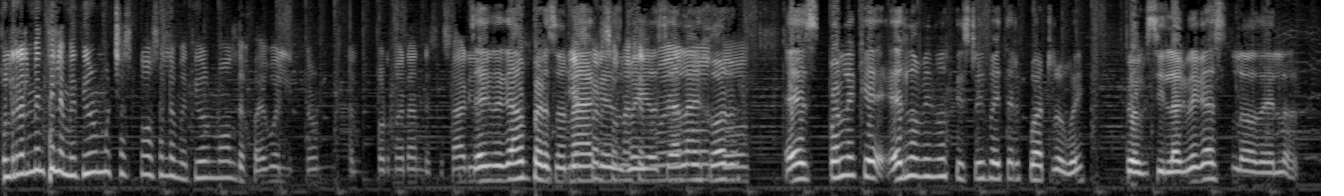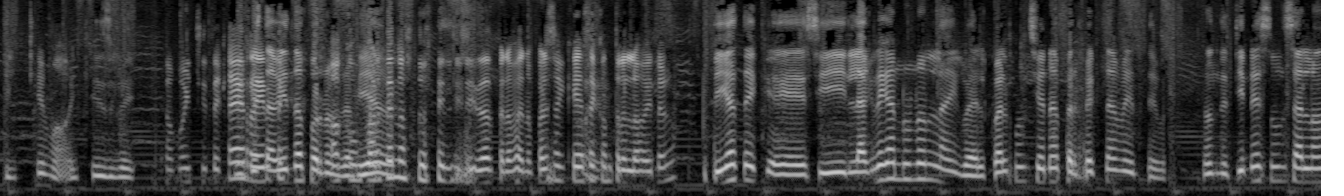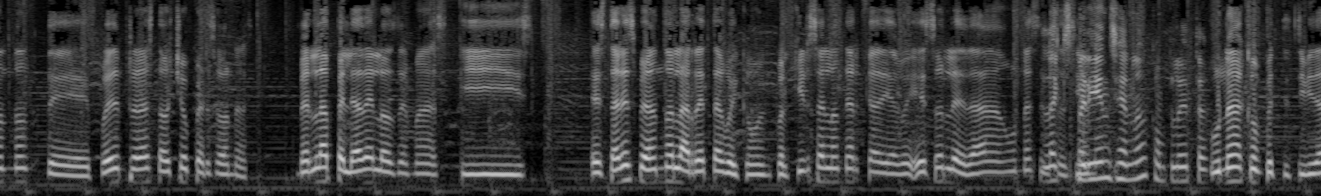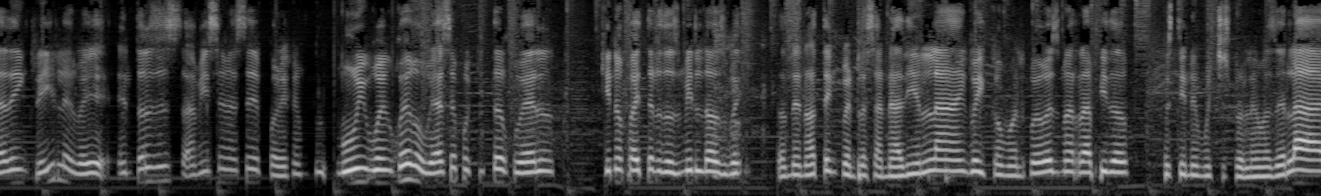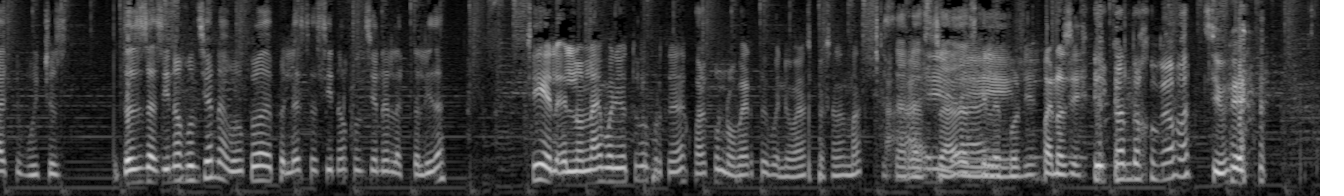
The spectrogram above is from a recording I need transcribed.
Pues realmente le metieron muchas cosas, le metieron modos de juego, eliminaron que a lo mejor no eran necesarios. Se agregaban 10 personajes, güey, o sea, a lo mejor dos- es, ponle que es lo mismo que Street Fighter 4, güey, pero si le agregas lo de los pinche monchis, güey, Muy chiste, deja que de está viendo O pornografía, güey. compártenos tu felicidad, pero bueno, parece que ya se controló y luego. Fíjate que si le agregan un online, güey, el cual funciona perfectamente, güey. Donde tienes un salón donde puede entrar hasta ocho personas, ver la pelea de los demás y estar esperando la reta, güey, como en cualquier salón de Arcadia, güey. Eso le da una La sensación, experiencia, ¿no? Completa. una competitividad increíble, güey. Entonces, a mí se me hace, por ejemplo, muy buen juego, güey. Hace poquito fue el Kino Fighter 2002, güey. Donde no te encuentras a nadie online, güey. Como el juego es más rápido, pues tiene muchos problemas de lag, muchos... Entonces así no funciona, güey. Un juego de peleas así no funciona en la actualidad. Sí, el, el online, bueno, yo tuve oportunidad de jugar con Roberto y bueno, varias personas más. Las que le ponían. Bueno, sí, Y cuando jugaban, sí me,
